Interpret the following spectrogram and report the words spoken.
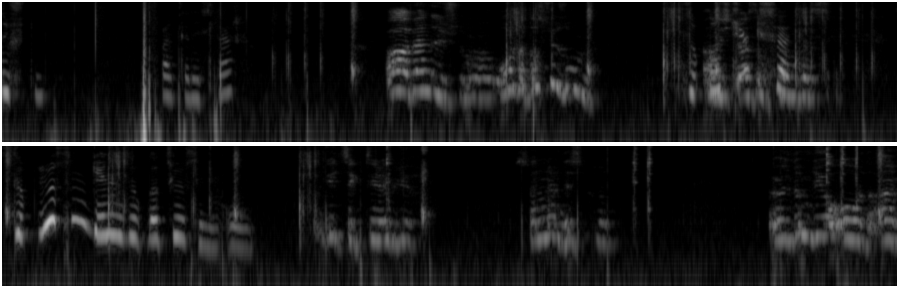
Düştüm. Arkadaşlar. Aa ben de düştüm. Orada basıyoruz işte Zıplatıyor ki sen. Zıplıyorsun gene zıplatıyor seni oyun. Git sektirebiliyor. Sen neredesin oğlum? Öldüm diyor orada. Ha.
